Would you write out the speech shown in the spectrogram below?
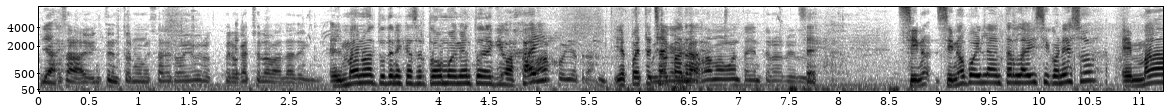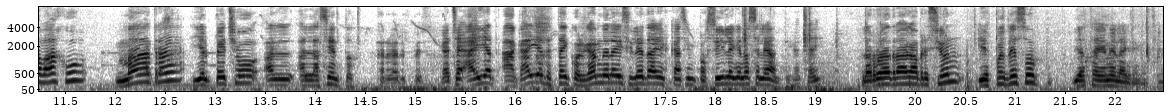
Ya. O sea, intento no me sale todavía, pero, pero cacho la, la técnica. El manual tú tenés que hacer todo un movimiento de que bajáis Abajo y atrás. y después te echáis para La atrás. rama aguanta y enterrar el... Sí. Si no, si no podéis levantar la bici con eso, en más abajo más atrás y el pecho al, al asiento. Cargar el peso. ¿Cachai? Ahí, ya- acá ya te estáis colgando de la bicicleta y es casi imposible que no se levante, ¿cachai? La rueda traga presión y después de eso ya está en el aire, ¿cachai?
